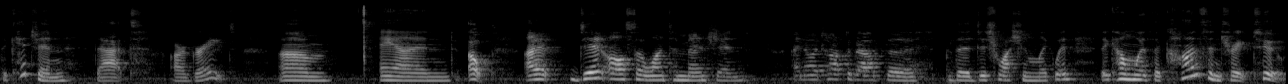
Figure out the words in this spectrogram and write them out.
the kitchen that are great. Um, and, oh, I did also want to mention, I know I talked about the the dishwashing liquid, they come with a concentrate too.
